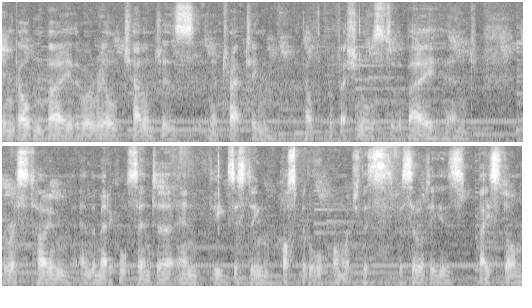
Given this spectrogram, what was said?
in Golden Bay. There were real challenges in attracting health professionals to the Bay, and the rest home and the medical centre and the existing hospital on which this facility is based on.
